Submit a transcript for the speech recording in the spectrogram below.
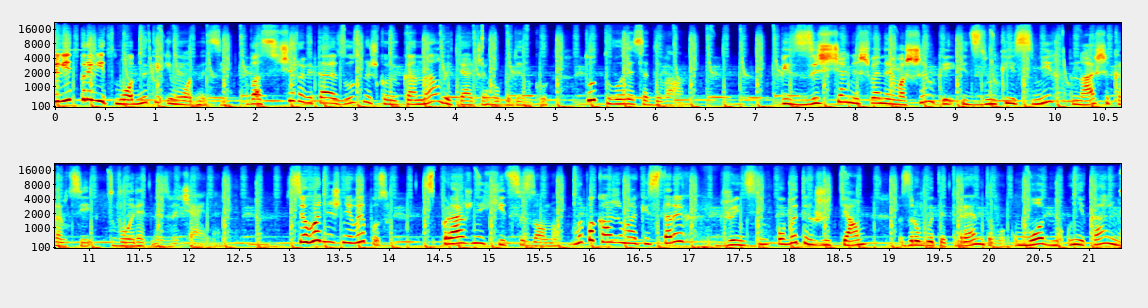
Привіт-привіт, модники і модниці! Вас щиро вітає з усмішкою канал дитячого будинку. Тут творяться дива. Під зищання швейної машинки і дзвінкий сміх наші кравці творять незвичайне. Сьогоднішній випуск справжній хід сезону. Ми покажемо, як із старих джинсів, побитих життям, зробити трендову, модну, унікальну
